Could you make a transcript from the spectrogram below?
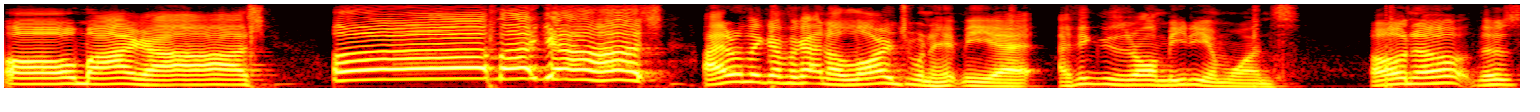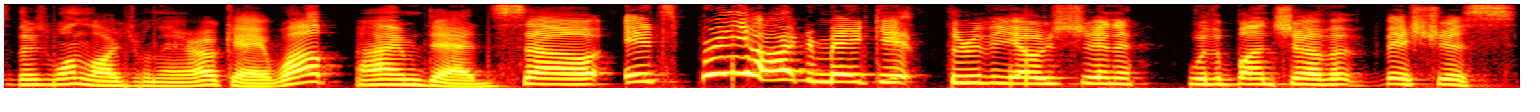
Oh my gosh. Oh my gosh. I don't think I've gotten a large one hit me yet. I think these are all medium ones. Oh no, there's there's one large one there. Okay, well, I'm dead. So it's pretty hard to make it through the ocean with a bunch of vicious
